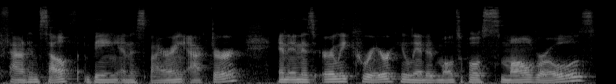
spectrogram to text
found himself being an aspiring actor. And in his early career, he landed multiple small roles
